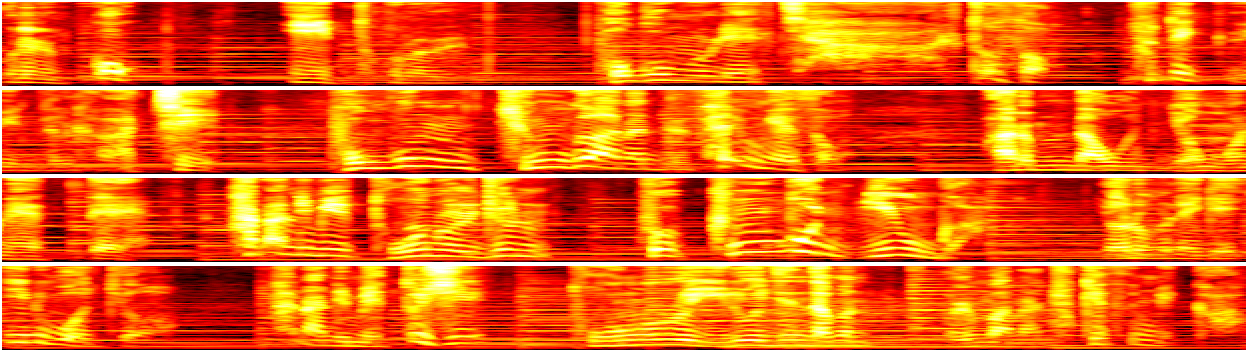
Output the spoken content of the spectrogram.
우리는 꼭 이 돈을 복음을 위해 잘 써서 초대교인들과 같이 복음 증거하는 데 사용해서 아름다운 영혼의 때 하나님이 돈을 준 그 근본 이유가 여러분에게 이루어져 하나님의 뜻이 돈으로 이루어진다면 얼마나 좋겠습니까?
